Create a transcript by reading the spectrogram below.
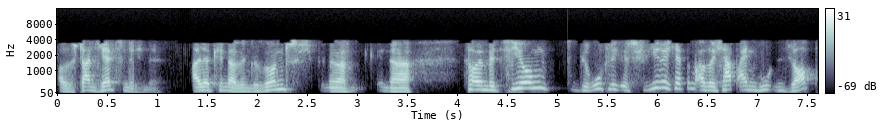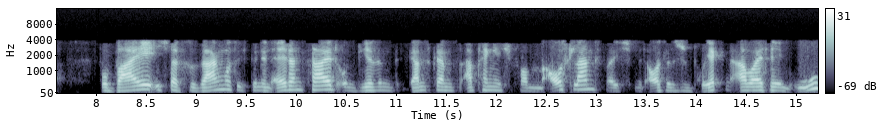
Also stand jetzt nicht, ne. Alle Kinder sind gesund. Ich bin in einer, in einer tollen Beziehung. Beruflich ist schwierig jetzt. Also ich habe einen guten Job. Wobei ich dazu sagen muss, ich bin in Elternzeit und wir sind ganz, ganz abhängig vom Ausland, weil ich mit ausländischen Projekten arbeite im EU.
